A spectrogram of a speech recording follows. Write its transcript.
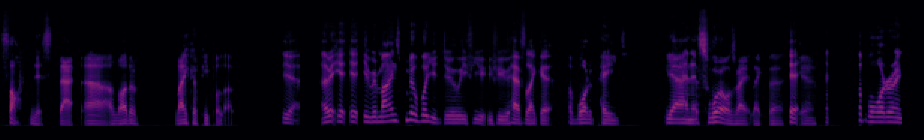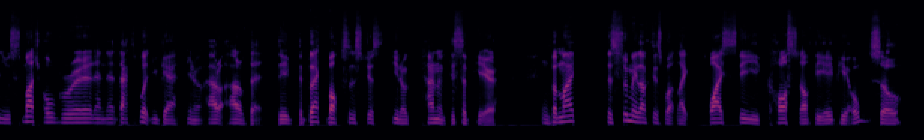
softness that uh, a lot of Leica people love. yeah, I mean, it, it, it reminds me of what you do if you if you have like a, a water paint, Yeah, And and the swirls, right? Like the Yeah. yeah, water, and you smudge over it, and then that's what you get, you know, out of, out of that. The the black boxes just you know kind of disappear. Mhm. But my the Summilux is what like twice the cost of the APO, so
